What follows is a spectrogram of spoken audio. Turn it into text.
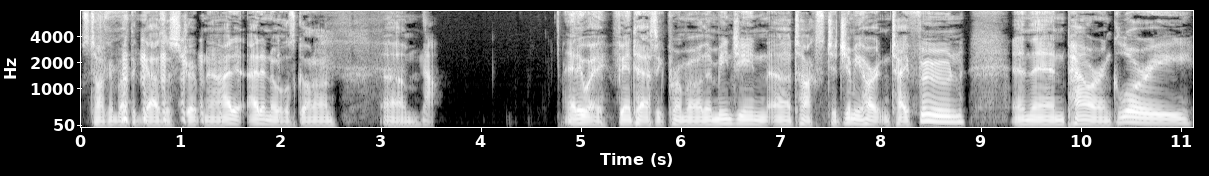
was talking about the Gaza strip now. I didn't I didn't know what was going on. Um No. Anyway, fantastic promo. Then Mean Gene uh, talks to Jimmy Hart and Typhoon, and then Power and Glory.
